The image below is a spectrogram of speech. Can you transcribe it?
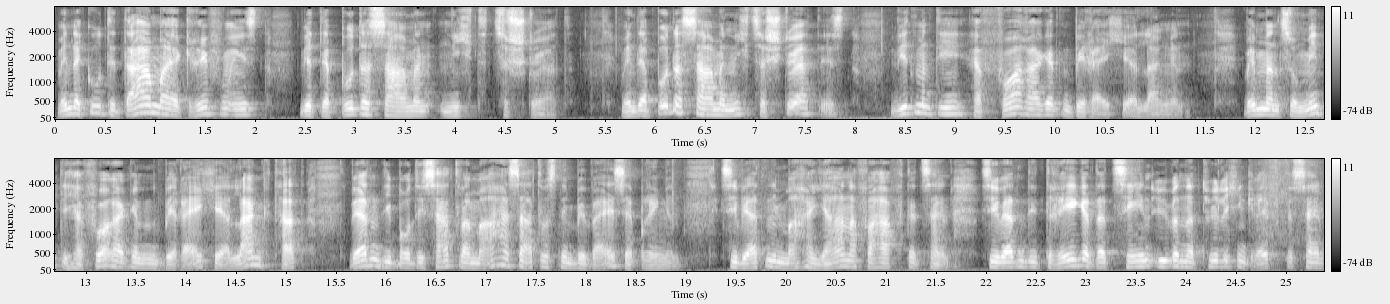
Wenn der gute Dharma ergriffen ist, wird der Buddhasamen nicht zerstört. Wenn der Buddhasamen nicht zerstört ist, wird man die hervorragenden Bereiche erlangen. Wenn man somit die hervorragenden Bereiche erlangt hat, werden die Bodhisattva Mahasattvas den Beweis erbringen. Sie werden im Mahayana verhaftet sein. Sie werden die Träger der zehn übernatürlichen Kräfte sein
